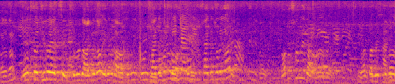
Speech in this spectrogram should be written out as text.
কত দাম? নেক্সট জিরো এইট সিক্স তুমি আগে দাও এখানে দাঁড়াও তুমি তুমি সাইডে সাইডে চলে যাও। রথের সামনে দাঁড়াও। রথটা দেখতে পাও।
